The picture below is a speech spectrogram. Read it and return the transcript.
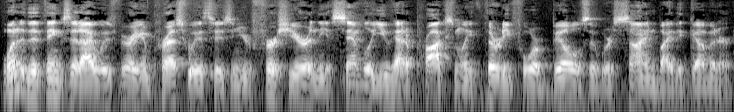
One of the things that I was very impressed with is in your first year in the assembly, you had approximately 34 bills that were signed by the governor.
